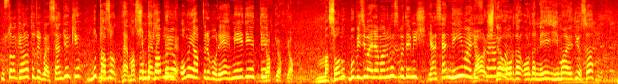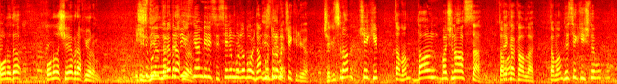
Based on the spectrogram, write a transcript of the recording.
Mustafa Kemal Atatürk var. Sen diyorsun ki bu tablo Mason- he, Mason şimdi bu tabloyu o mu yaptırıp oraya mi hediye etti? Yok yok yok. Mason Bu, bu bizim elemanımız mı demiş. Yani sen neyi ima ediyorsun ya işte anlamadım. orada orada neyi ima ediyorsa onu da onu da şeye bırakıyorum. E şimdi izleyenlere bırakıyorum. izleyen birisi senin burada boydan İzleme. fotoğrafı çekiliyor. Çekilsin abi. Çekip Tamam. dağın başına assa Tamam. PKK'lılar. Tamam. Dese ki işte bu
